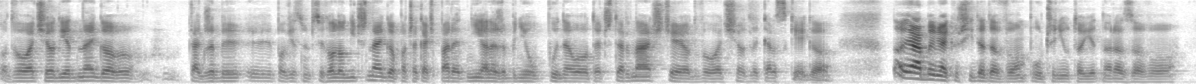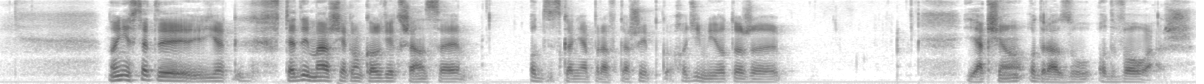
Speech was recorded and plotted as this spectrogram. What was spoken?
odwołać się od jednego, tak żeby, y, powiedzmy, psychologicznego, poczekać parę dni, ale żeby nie upłynęło te 14, odwołać się od lekarskiego. No ja bym, jak już idę do WOMP-u, uczynił to jednorazowo no i niestety, wtedy masz jakąkolwiek szansę odzyskania prawka szybko. Chodzi mi o to, że jak się od razu odwołasz.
